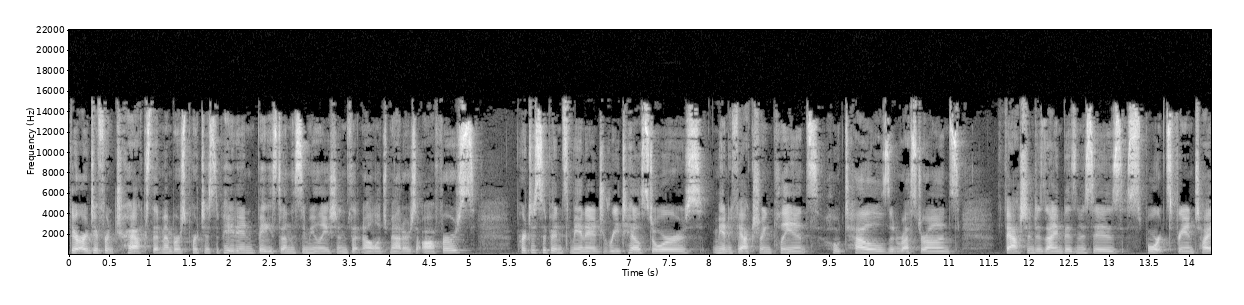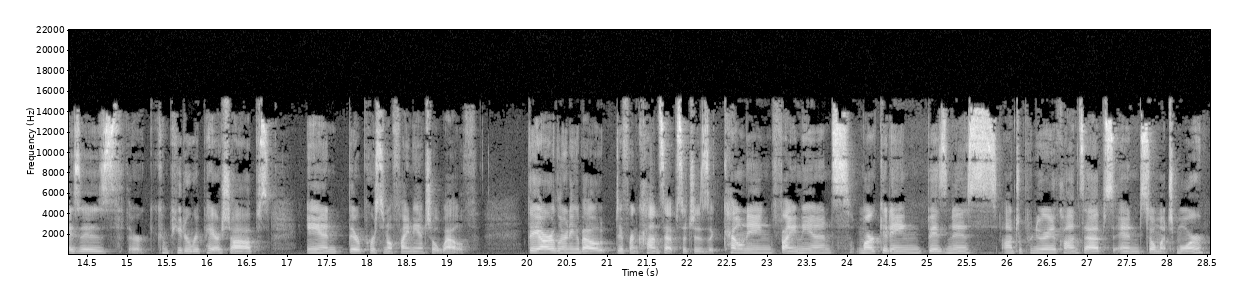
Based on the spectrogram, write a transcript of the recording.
There are different tracks that members participate in based on the simulations that Knowledge Matters offers. Participants manage retail stores, manufacturing plants, hotels and restaurants, fashion design businesses, sports franchises, their computer repair shops, and their personal financial wealth. They are learning about different concepts such as accounting, finance, marketing, business, entrepreneurial concepts, and so much more.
